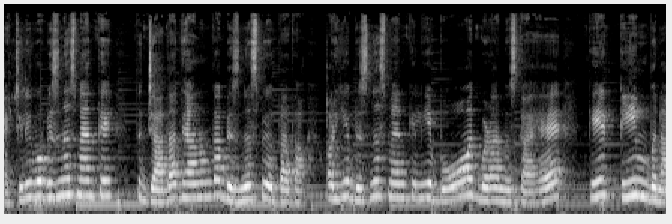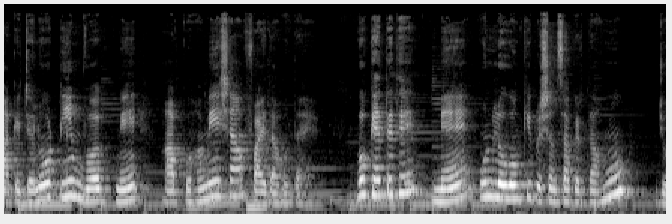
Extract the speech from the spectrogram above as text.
एक्चुअली वो बिजनेसमैन थे। तो ज़्यादा ध्यान उनका बिज़नेस पे होता था। और ये बिजनेसमैन के लिए बहुत बड़ा नुस्खा है कि टीम बना के चलो। टीम वर्क में आपको हमेशा फ़ायदा होता है। वो कहते थे, मैं उन लोगों की प्रशंसा करता हूँ जो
